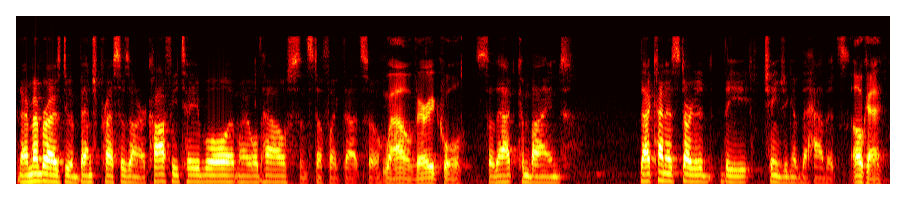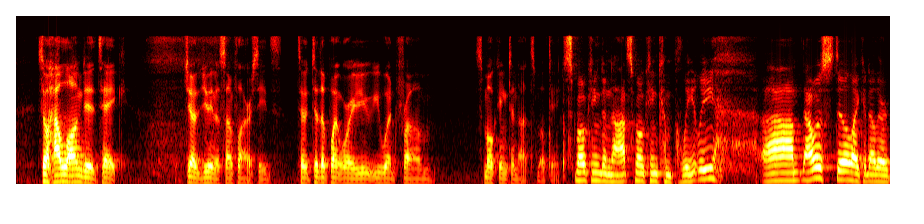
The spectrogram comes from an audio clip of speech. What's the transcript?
And I remember I was doing bench presses on our coffee table at my old house and stuff like that. So Wow. Very cool. so that combined, that kind of started the changing of the habits. Okay. So how long did it take, doing the sunflower seeds, to to the point where you you went from smoking to not smoking? Smoking to not smoking completely. Um, that was still like another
